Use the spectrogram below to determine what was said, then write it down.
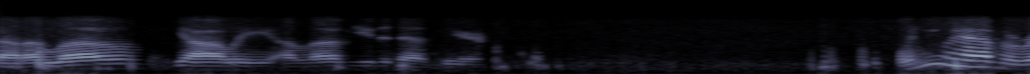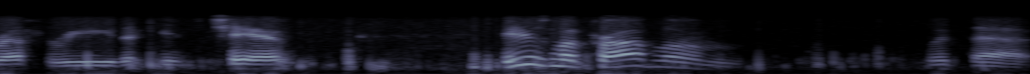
out. I love Yali. I love you to death here. When you have a referee that gets chance, here's my problem with that.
